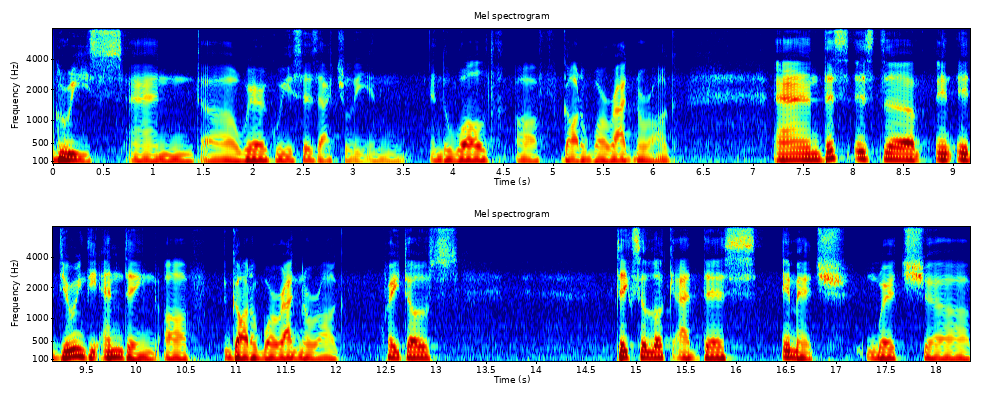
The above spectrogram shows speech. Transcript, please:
Greece and uh, where Greece is actually in in the world of God of War Ragnarok and this is the in, in, during the ending of God of War Ragnarok, Kratos takes a look at this image, which uh,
